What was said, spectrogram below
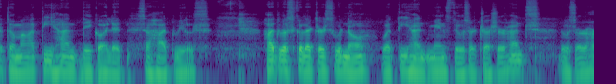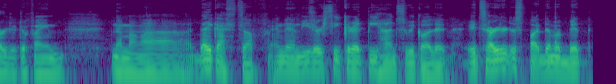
ito mga T-Hunt they call it sa Hot Wheels Hot Wheels collectors would know what T-hunt means. Those are treasure hunts. Those are harder to find na mga diecast stuff. And then these are secret T-hunts, we call it. It's harder to spot them a bit.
